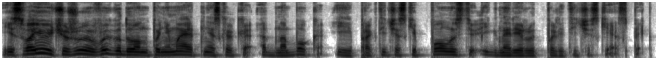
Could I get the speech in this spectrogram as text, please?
И свою и чужую выгоду он понимает несколько однобоко и практически полностью игнорирует политический аспект.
